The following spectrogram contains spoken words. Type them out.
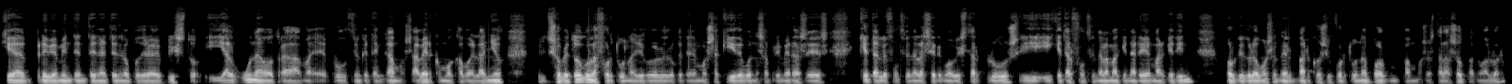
que previamente en TNT no lo podría haber visto y alguna otra eh, producción que tengamos. A ver cómo acaba el año, sobre todo con la fortuna. Yo creo que lo que tenemos aquí de buenas a primeras es qué tal le funciona la serie Movistar Plus y, y qué tal funciona la maquinaria de marketing, porque creo que vamos a tener barcos y fortuna, por, vamos hasta la sopa, ¿no, Álvaro?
